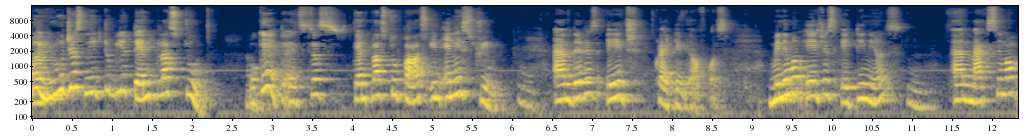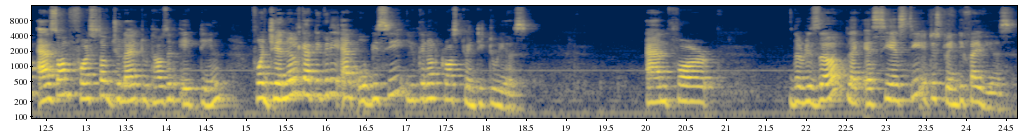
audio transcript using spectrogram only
no you just need to be a 10 plus 2 okay it's just 10 plus 2 pass in any stream and there is age criteria of course minimum age is 18 years. And maximum as on 1st of july 2018 for general category and obc you cannot cross 22 years. And for the reserve like SCST it is 25 years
